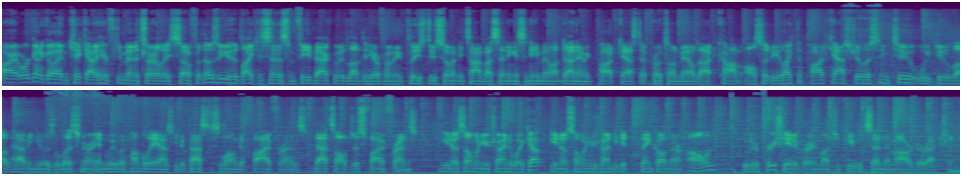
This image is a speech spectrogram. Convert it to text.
All right we're going to go ahead and kick out of here a few minutes early. So for those of you who'd like to send us some feedback we would love to hear from you. Please do so anytime by sending us an email at dynamicpodcast at protonmail.com also do you like the podcast you're listening to? We do love having you as a listener and we would humbly ask you to pass this along to five friends. That's all just five friends. You know someone you're trying to wake up. You know someone you're trying to get to think on their own. We would appreciate it very much if you would send them our direction.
